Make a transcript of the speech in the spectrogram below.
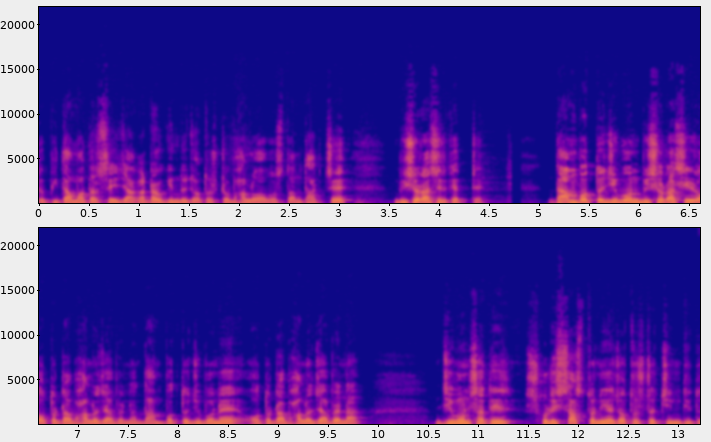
তো পিতামাতার সেই জায়গাটাও কিন্তু যথেষ্ট ভালো অবস্থান থাকছে বিশ্বরাশির ক্ষেত্রে। দাম্পত্য জীবন বিশ্বরাশির অতটা ভালো যাবে না। দাম্পত্য জীবনে অতটা ভালো যাবে না। জীবনসাথীর শরীর স্বাস্থ্য নিয়ে যথেষ্ট চিন্তিত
